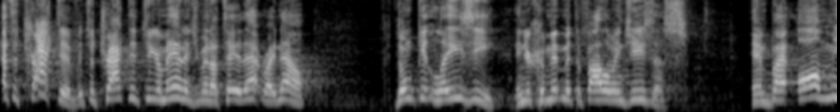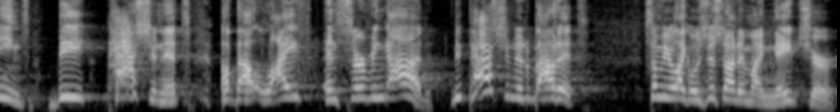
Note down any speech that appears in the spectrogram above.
That's attractive. It's attractive to your management, I'll tell you that right now. Don't get lazy in your commitment to following Jesus. And by all means, be passionate about life and serving God. Be passionate about it. Some of you are like, well, it's just not in my nature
